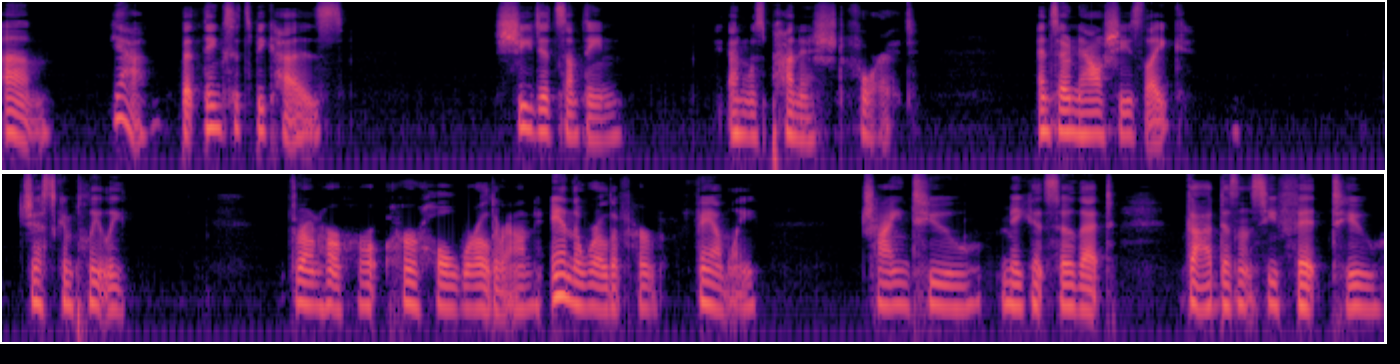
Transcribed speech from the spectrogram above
um yeah, but thinks it's because she did something and was punished for it. And so now she's like just completely thrown her, her her whole world around and the world of her family trying to make it so that God doesn't see fit to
